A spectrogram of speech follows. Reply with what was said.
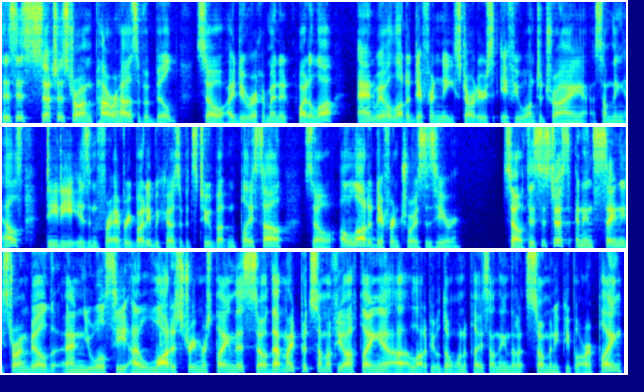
this is such a strong powerhouse of a build, so I do recommend it quite a lot. And we have a lot of different league starters if you want to try something else. DD isn't for everybody because of its two button playstyle. So a lot of different choices here. So this is just an insanely strong build and you will see a lot of streamers playing this. So that might put some of you off playing it. A lot of people don't want to play something that so many people are playing.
